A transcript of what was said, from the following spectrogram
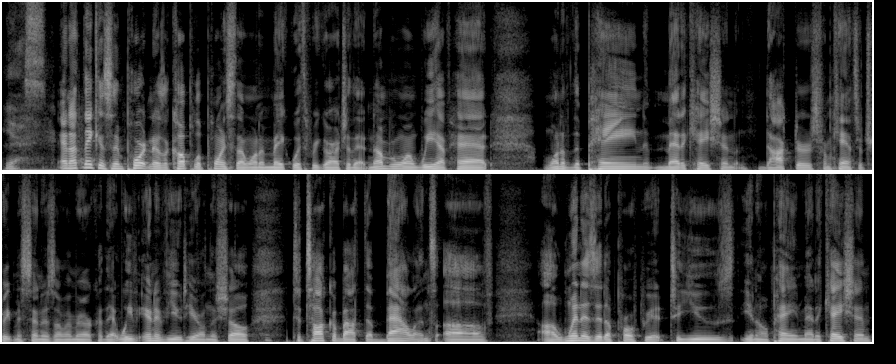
Yes. And I think it's important. There's a couple of points that I want to make with regard to that. Number one, we have had one of the pain medication doctors from Cancer Treatment Centers of America that we've interviewed here on the show to talk about the balance of uh, when is it appropriate to use, you know, pain medication,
